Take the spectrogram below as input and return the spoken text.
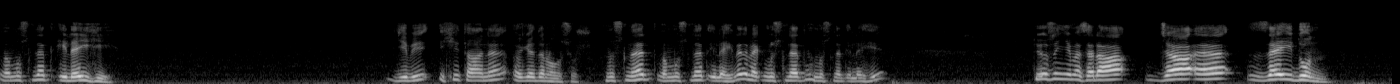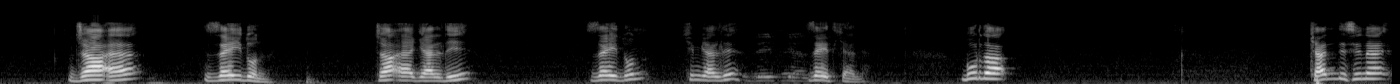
ve müsned ileyhi gibi iki tane ögeden oluşur. Müsned ve müsned ileyhi. Ne demek müsned ve müsned ileyhi? Diyorsun ki mesela Ca'e Zeydun. Ca'e Zeydun. Ca'e geldi. Zeydun kim geldi? Zeyd geldi. Zeyd geldi. Burada kendisine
